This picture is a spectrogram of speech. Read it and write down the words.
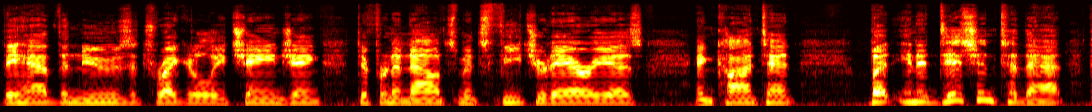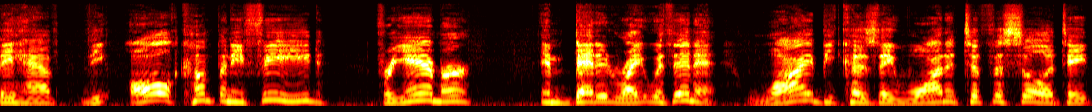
They have the news that's regularly changing, different announcements, featured areas, and content. But in addition to that, they have the all company feed for Yammer embedded right within it. Why? Because they wanted to facilitate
